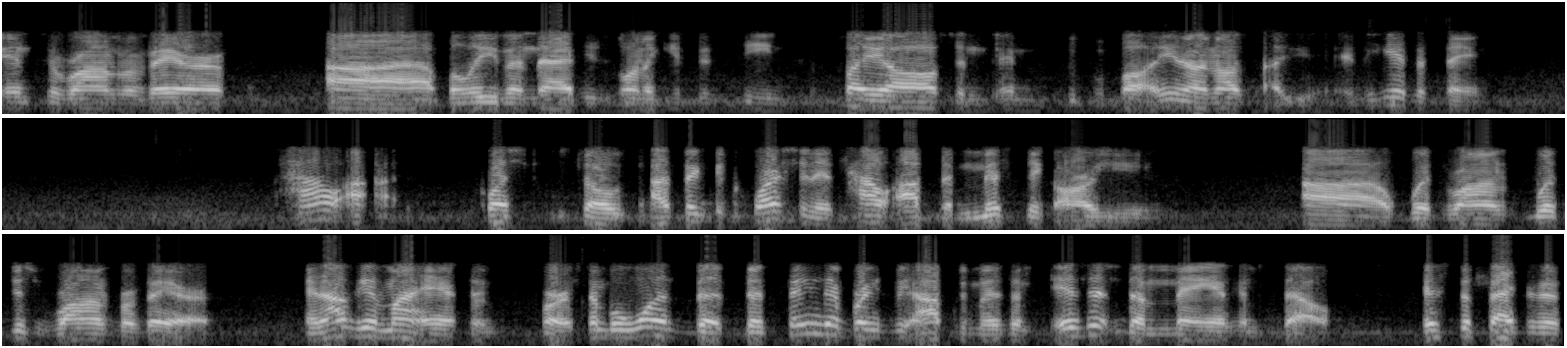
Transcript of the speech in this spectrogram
into Ron Rivera, uh, believing that he's going to get this team to the playoffs and, and Super Bowl. You know, and, all, and here's the thing: how I, question. So I think the question is, how optimistic are you uh, with Ron, with just Ron Rivera? And I'll give my answer first. Number one, the the thing that brings me optimism isn't the man himself. It's the fact that the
